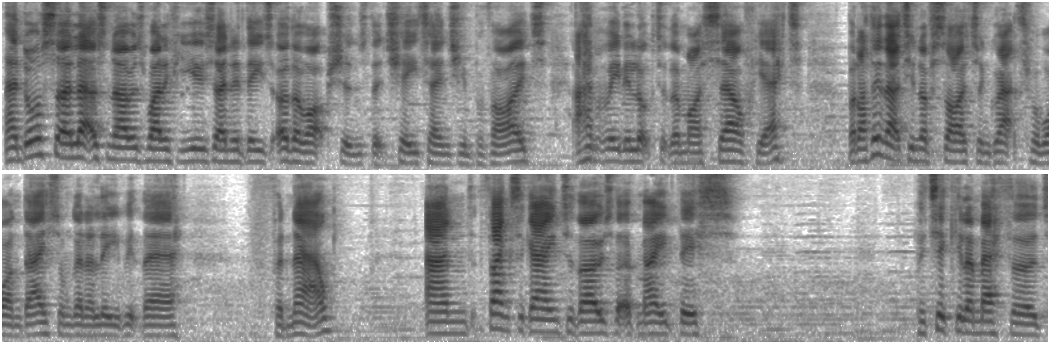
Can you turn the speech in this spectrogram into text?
And also let us know as well if you use any of these other options that Cheat Engine provides. I haven't really looked at them myself yet, but I think that's enough Seitengrats for one day, so I'm going to leave it there for now. And thanks again to those that have made this particular method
